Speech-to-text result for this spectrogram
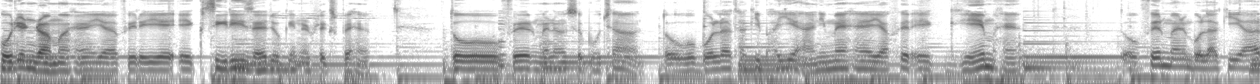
कोरियन ड्रामा है, या फिर ये एक सीरीज़ है जो कि नेटफ्लिक्स पे है। तो फिर मैंने उससे पूछा तो वो बोल रहा था कि भाई ये एनिमे है या फिर एक गेम है? तो फिर मैंने बोला कि यार,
